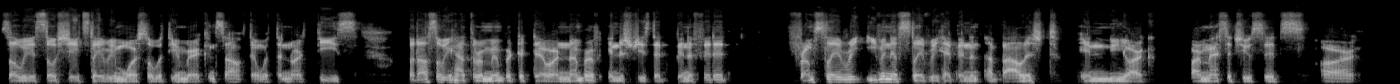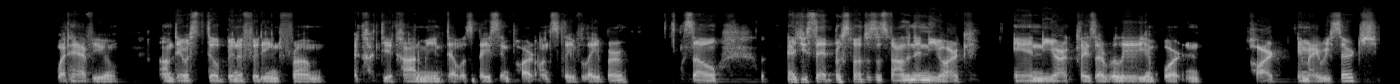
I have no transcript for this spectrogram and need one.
So we associate slavery more so with the American South than with the Northeast. But also we have to remember that there were a number of industries that benefited from slavery, even if slavery had been abolished in New York or Massachusetts or what have you, um, they were still benefiting from the economy that was based in part on slave labor. So, as you said, Brooks Brothers was founded in New York, and New York plays a really important part in my research.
